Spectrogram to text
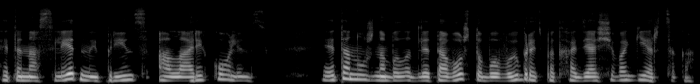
это наследный принц Алари Коллинз. Это нужно было для того, чтобы выбрать подходящего герцога,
